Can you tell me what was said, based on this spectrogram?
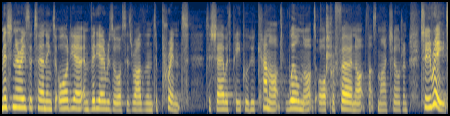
Missionaries are turning to audio and video resources rather than to print to share with people who cannot, will not, or prefer not, that's my children, to read.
